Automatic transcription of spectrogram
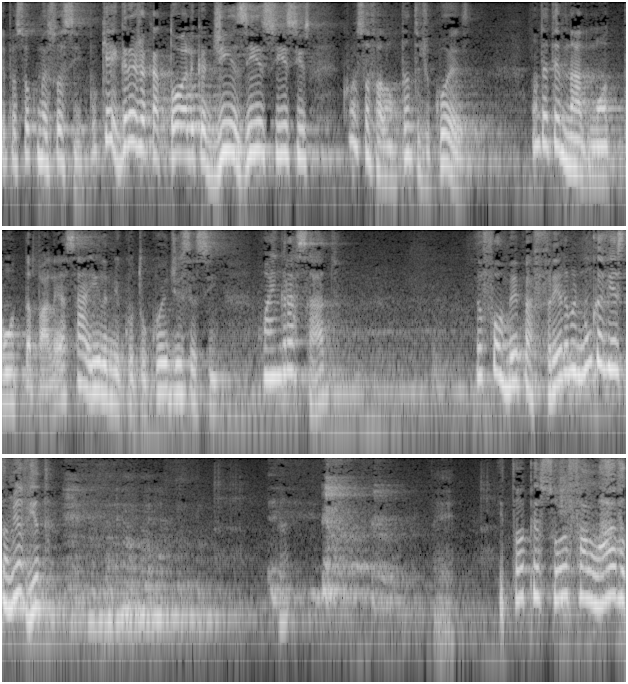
E a pessoa começou assim, porque a igreja católica diz isso, isso, isso. Começou a falar um tanto de coisa. Num determinado ponto da palestra, a Ilha me cutucou e disse assim: Ué, engraçado. Eu formei para freira, mas nunca vi isso na minha vida. É. Então a pessoa falava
